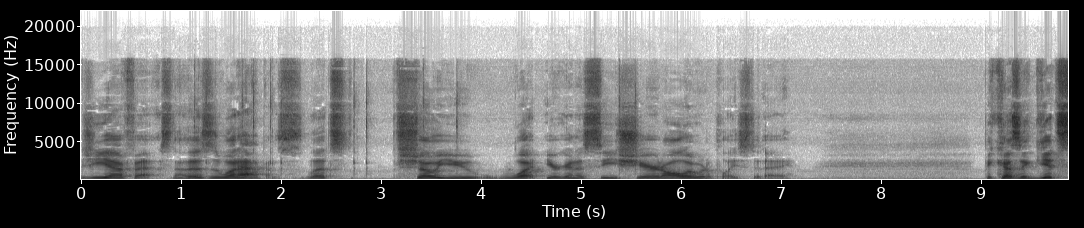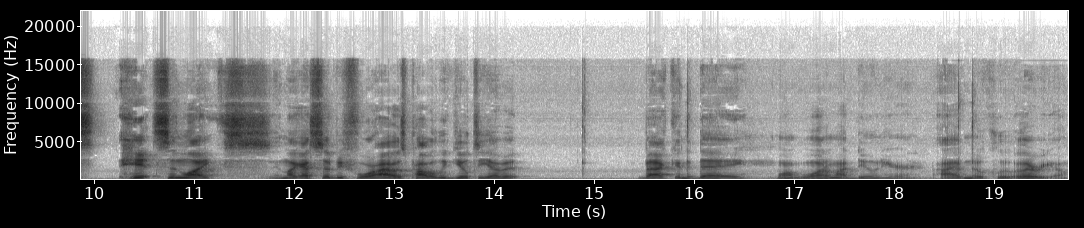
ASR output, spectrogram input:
GFS, now this is what happens. Let's show you what you're going to see shared all over the place today. Because it gets hits and likes. And like I said before, I was probably guilty of it back in the day. What, what am I doing here? I have no clue. Oh, there we go.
